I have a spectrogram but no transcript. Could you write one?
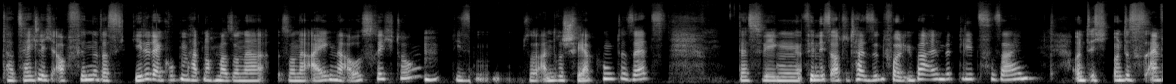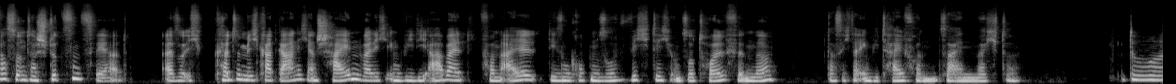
tatsächlich auch finde, dass jede der Gruppen hat nochmal so eine, so eine eigene Ausrichtung, mhm. die so andere Schwerpunkte setzt. Deswegen finde ich es auch total sinnvoll, überall Mitglied zu sein. Und ich, und es ist einfach so unterstützenswert. Also ich könnte mich gerade gar nicht entscheiden, weil ich irgendwie die Arbeit von all diesen Gruppen so wichtig und so toll finde dass ich da irgendwie Teil von sein möchte. Du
